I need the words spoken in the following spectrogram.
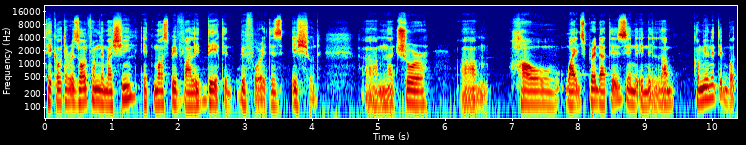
take out a result from the machine, it must be validated before it is issued. I'm not sure um, how widespread that is in, in the lab community, but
